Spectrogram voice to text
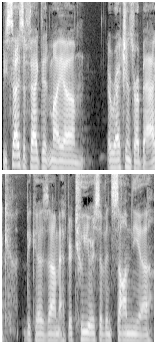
besides the fact that my um, erections are back because um, after two years of insomnia,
